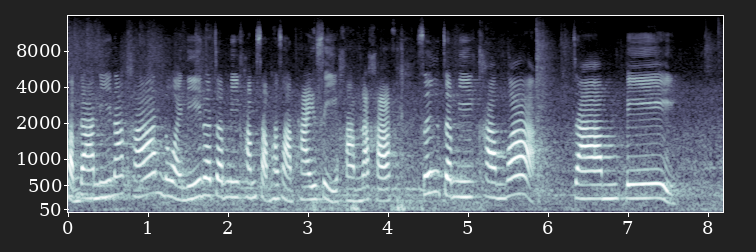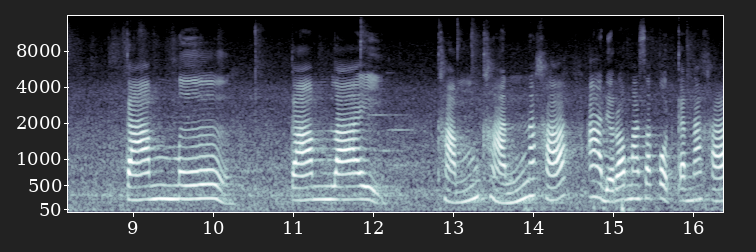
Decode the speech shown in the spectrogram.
สัปดาห์นี้นะคะ หน่วยนี้เราจะมีคำศัพท์ภาษาไทย 4คำนะคะ ซึ่งจะมีคำว่าจำปีกำมือกำไลขำขันนะคะ อะเดี๋ยวเรามาสะกดกันนะคะ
